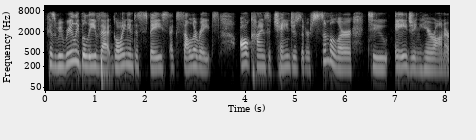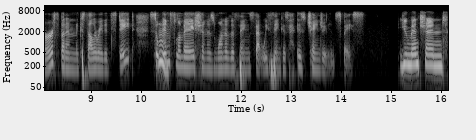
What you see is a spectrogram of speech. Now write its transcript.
because we really believe that going into space accelerates all kinds of changes that are similar to aging here on Earth, but in an accelerated state. So hmm. inflammation is one of the things that we think is is changing in space you mentioned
